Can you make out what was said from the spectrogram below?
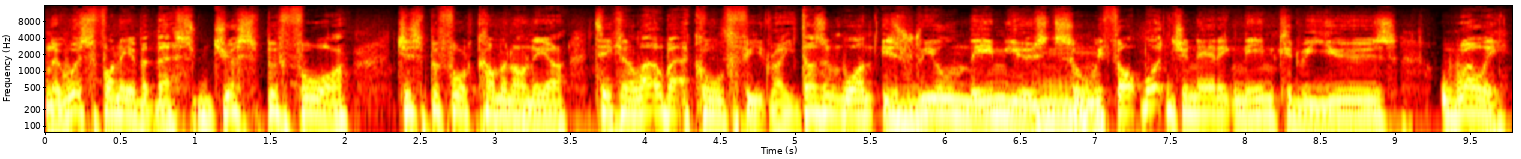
Now, what's funny about this? Just before, just before coming on air, taking a little bit of cold feet, right? Doesn't want his real name used. So we thought, what generic name could we use? Willie.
